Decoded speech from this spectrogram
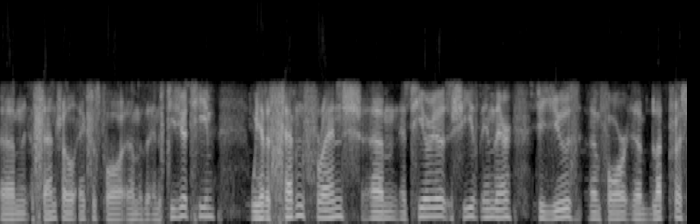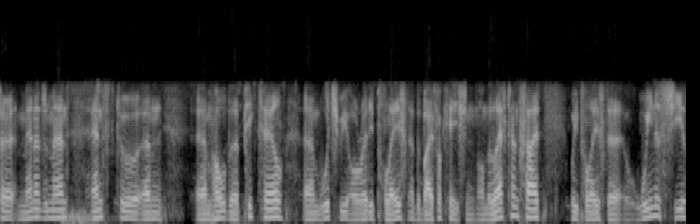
um, a central access for um, the anesthesia team. We have a seven French um, arterial sheath in there to use um, for uh, blood pressure management and to um, hold the pigtail, which we already placed at the bifurcation. On the left-hand side, we placed a venous sheath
